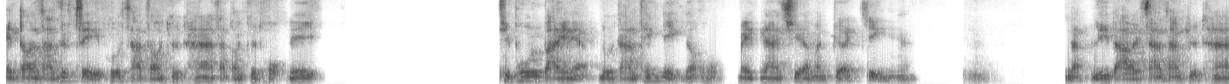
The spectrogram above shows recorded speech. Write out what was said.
ไอตอน34พูด32.5 32.6นี่ที่พูดไปเนี่ย ดูตามเทคนิคก็โอ้ไม่น่าเชื่อมันเกิดจริงนะ แบบ rebound ไปสามสามจุดห้า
